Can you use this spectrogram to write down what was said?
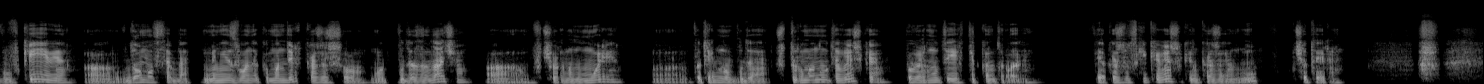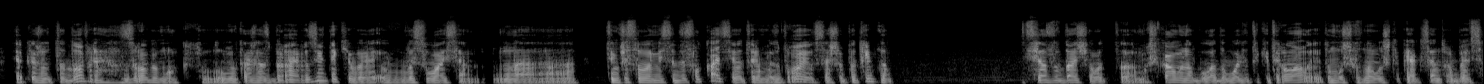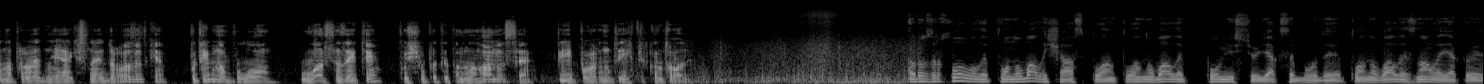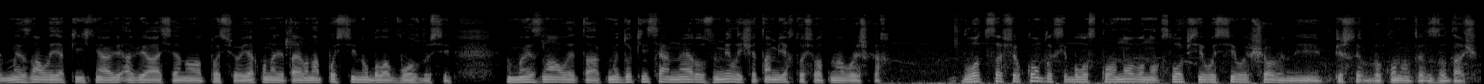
був в Києві, вдома в себе. Мені дзвонить командир, каже, що от буде задача в Чорному морі. Потрібно буде штурманути вишки, повернути їх під контроль. Я кажу, скільки вишок? Він каже, ну, чотири. Я кажу, то добре, зробимо. Він каже, збирай розвідників, висувайся на тимчасове місце дислокації, отримуй зброю, все, що потрібно. Ця задача, от е, вона була доволі таки тривалою, тому що знову ж таки акцент робився на проведення якісної дорозвідки. Потрібно було власне зайти, пощупати там ногами все і повернути їх під контроль. Розраховували, планували час, план, планували повністю, як це буде. Планували, знали, як ми знали, як їхня авіація ну, працює, як вона літає. Вона постійно була в воздусі. Ми знали так. Ми до кінця не розуміли, що там є хтось от на вишках. От це все в комплексі було сплановано. Хлопці осіли в човен і пішли виконувати задачу.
